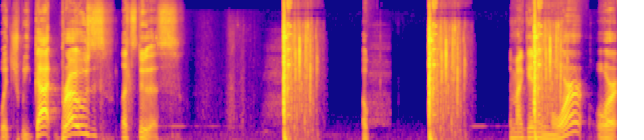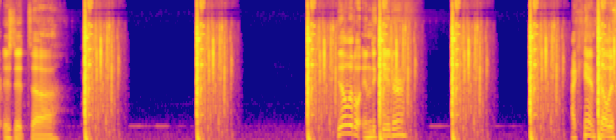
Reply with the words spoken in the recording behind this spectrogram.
which we got, bros. Let's do this. Am I getting more, or is it... Uh... See a little indicator? I can't tell if...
